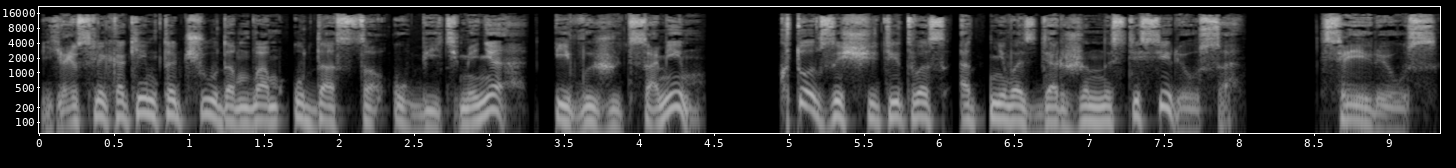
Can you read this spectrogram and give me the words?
если каким-то чудом вам удастся убить меня и выжить самим, кто защитит вас от невоздержанности Сириуса? Сириус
